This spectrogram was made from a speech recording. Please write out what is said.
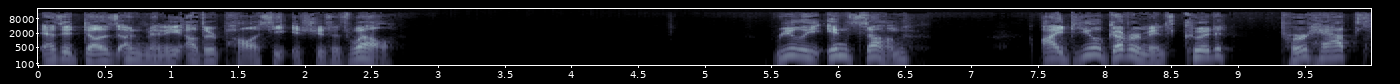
as it does on many other policy issues as well. Really, in sum, ideal governments could perhaps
